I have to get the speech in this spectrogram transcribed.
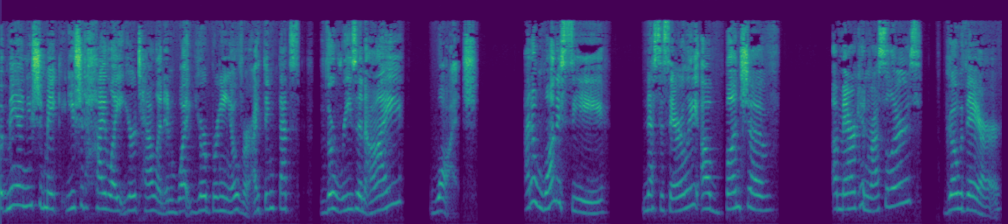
But man, you should make you should highlight your talent and what you're bringing over. I think that's the reason I watch. I don't want to see necessarily a bunch of American wrestlers go there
